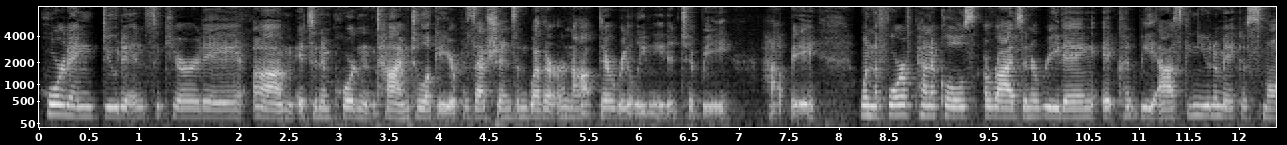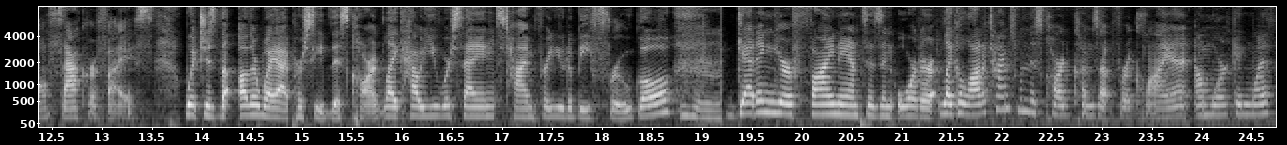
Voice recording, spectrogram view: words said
hoarding due to insecurity. Um, it's an important time to look at your possessions and whether or not they're really needed to be happy. When the Four of Pentacles arrives in a reading, it could be asking you to make a small sacrifice, which is the other way I perceive this card. Like how you were saying, it's time for you to be frugal, mm-hmm. getting your finances in order. Like a lot of times when this card comes up for a client I'm working with,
